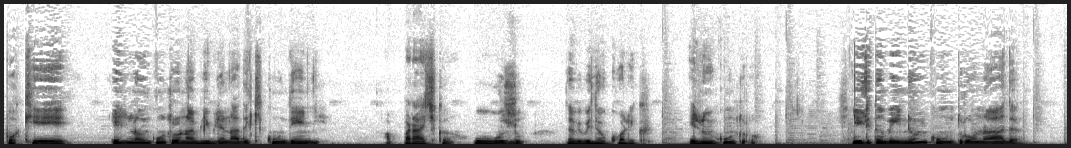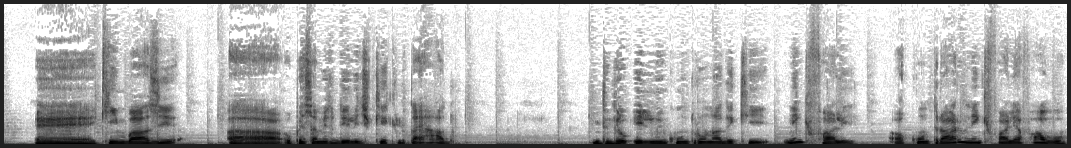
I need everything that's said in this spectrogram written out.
Porque ele não encontrou na Bíblia nada que condene a prática, o uso da bebida alcoólica. Ele não encontrou. E ele também não encontrou nada é, que embase a, o pensamento dele de que aquilo tá errado. Entendeu? Ele não encontrou nada que nem que fale ao contrário, nem que fale a favor.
